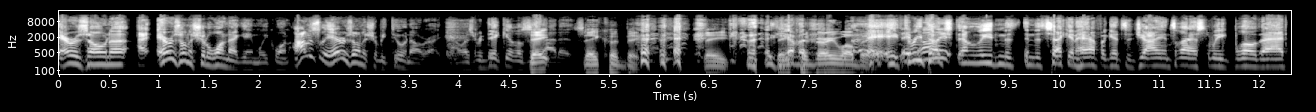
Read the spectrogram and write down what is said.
Arizona, Arizona should have won that game week one. Honestly, Arizona should be 2 0 right now, as ridiculous They as that is. they could be. They they have a- could very well be. a, a three only- touchdown lead in the, in the second half against the Giants last week. Blow that.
